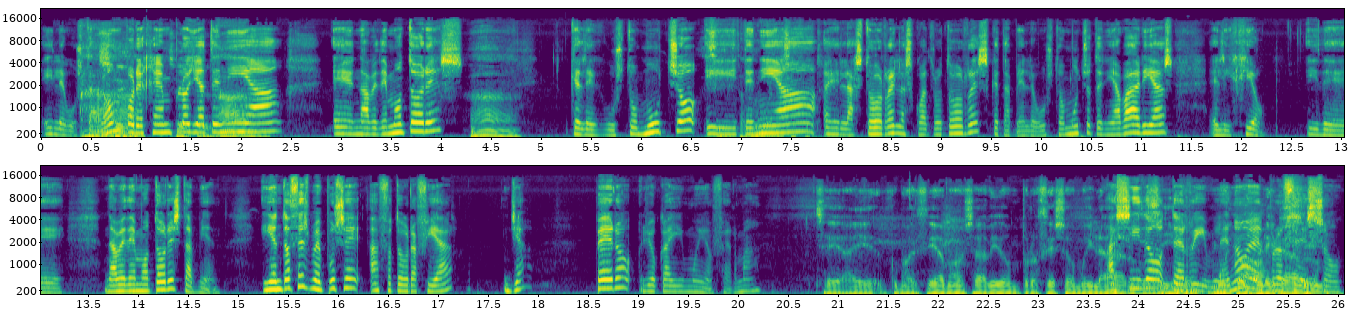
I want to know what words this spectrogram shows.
y le gustaron. Ah, Por ejemplo, sí, ya tenía eh, nave de motores. Ah, que le gustó mucho y tenía eh, las torres, las cuatro torres, que también le gustó mucho, tenía varias, eligió. Y de nave de motores también. Y entonces me puse a fotografiar ya, pero yo caí muy enferma. Sí, hay, como decíamos, ha habido un proceso muy largo. ha sido terrible, ¿no? El proceso.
